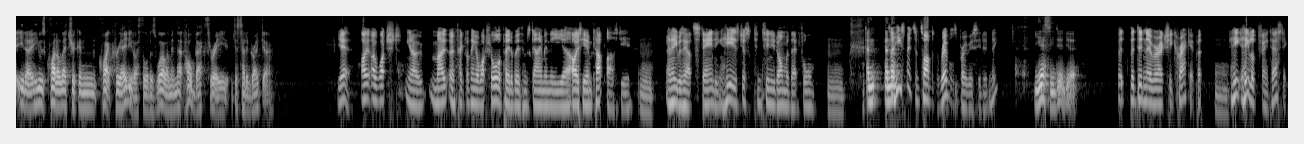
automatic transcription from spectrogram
you know he was quite electric and quite creative. I thought as well. I mean that whole back three just had a great game. Yeah, I, I watched. You know, mo- in fact, I think I watched all of Peter Betham's game in the uh, ITM Cup last year, Mm. and he was outstanding. He has just continued on with that form. And and So then, he spent some time with the Rebels previously, didn't he? yes, he did. Yeah. But but didn't ever actually crack it. But he he looked fantastic.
